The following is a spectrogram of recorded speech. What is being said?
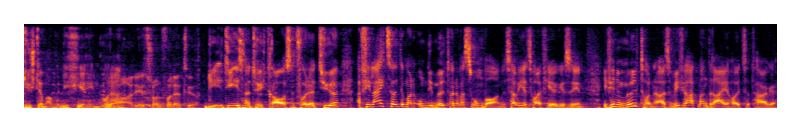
Die stimmen aber nicht hier hin, oder? Ja, die ist schon vor der Tür. Die, die ist natürlich draußen vor der Tür. Vielleicht sollte man um die Mülltonne was rumbauen. Das habe ich jetzt häufiger gesehen. Ich finde Mülltonne, also wie viel hat man? Drei heutzutage.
